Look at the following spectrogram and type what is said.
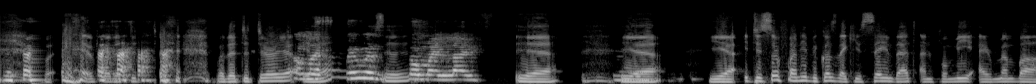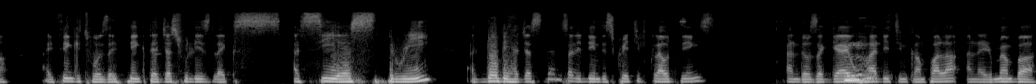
for, the for the tutorial. I'm like, know? where was all my life? Yeah. Yeah. Yeah. It is so funny because like you're saying that. And for me, I remember, I think it was, I think they just released like a CS3. Adobe had just done, started doing these creative cloud things. and there was a guy Mhm. who had it in Kampala, and I remember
